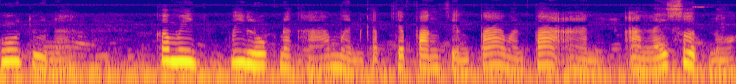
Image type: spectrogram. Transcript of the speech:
พูดอยู่นะ ก็ไม่ไม่ลุกนะคะ เหมือนกับจะฟังเสียงป้าเหมือนป้าอ่านอ่านไลฟ์สดเนาะ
